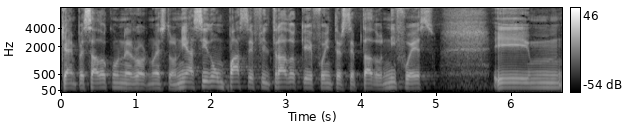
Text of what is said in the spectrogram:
que ha empezado con un error nuestro. Ni ha sido un pase filtrado que fue interceptado, ni fue eso. Y mm,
